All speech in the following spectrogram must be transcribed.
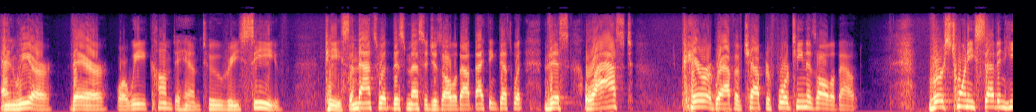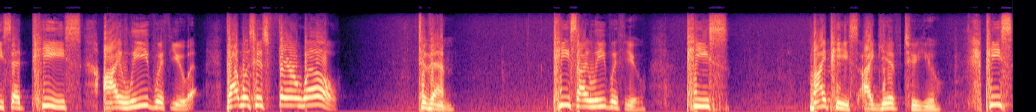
And we are there, or we come to Him to receive peace. And that's what this message is all about. I think that's what this last paragraph of chapter 14 is all about. Verse 27, he said, Peace I leave with you. That was his farewell to them. Peace I leave with you. Peace, my peace I give to you. Peace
